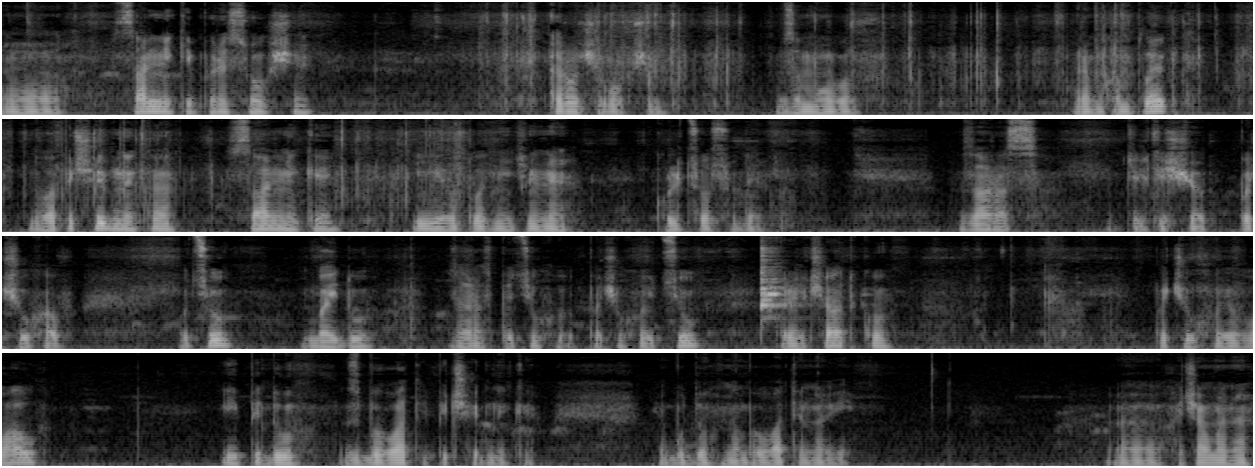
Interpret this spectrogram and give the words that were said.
Е, сальники пересохші. Коротше, в общем, замовив ремкомплект, два підшипника, сальники і уплотнительне кольцо сюди. Зараз тільки що почухав оцю байду. Зараз почухаю, почухаю цю крильчатку, почухаю вал і піду збивати підшипники. Я буду набивати нові. Е, Хоча в мене.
